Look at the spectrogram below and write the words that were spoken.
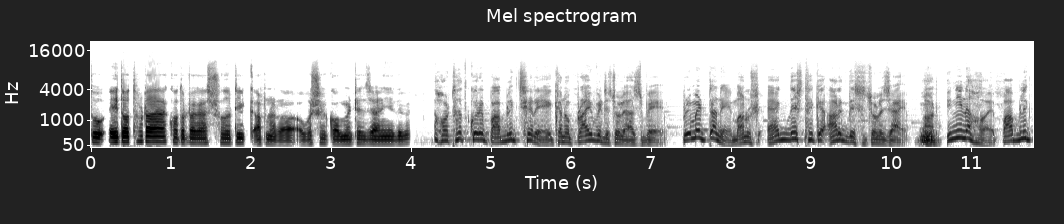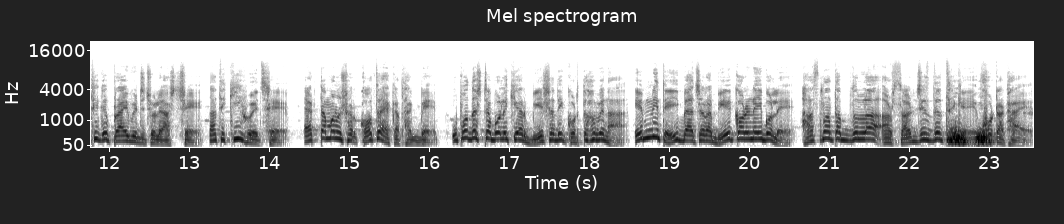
তো এই তথ্যটা কত টাকা? সঠিক আপনারা অবশ্যই কমেন্টে জানিয়ে দেবেন। হঠাৎ করে পাবলিক ছেড়ে কেন প্রাইভেটে চলে আসবে? প্রেমের টানে মানুষ এক দেশ থেকে আরেক দেশে চলে যায়। আর তিনি না হয় পাবলিক থেকে প্রাইভেটে চলে আসছে। তাতে কি হয়েছে? একটা মানুষ আর কত একা থাকবে? উপদেশটা বলে কি আর বিয়ে শাদী করতে হবে না? এমনিতেই বেচারা বিয়ে করে নাই বলে হাসনাত আবদুল্লাহ আর সার্জিসদের থেকে খোটা খায়।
